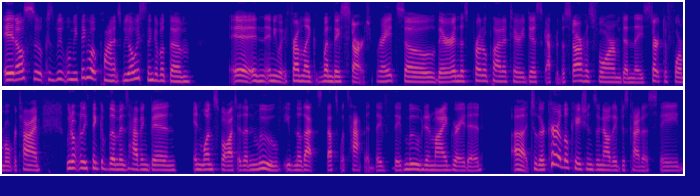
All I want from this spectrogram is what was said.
It also because we, when we think about planets, we always think about them in anyway from like when they start right? So they're in this protoplanetary disk after the star has formed and they start to form over time. We don't really think of them as having been in one spot and then moved even though that's that's what's happened. They've they've moved and migrated uh, to their current locations and now they've just kind of stayed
